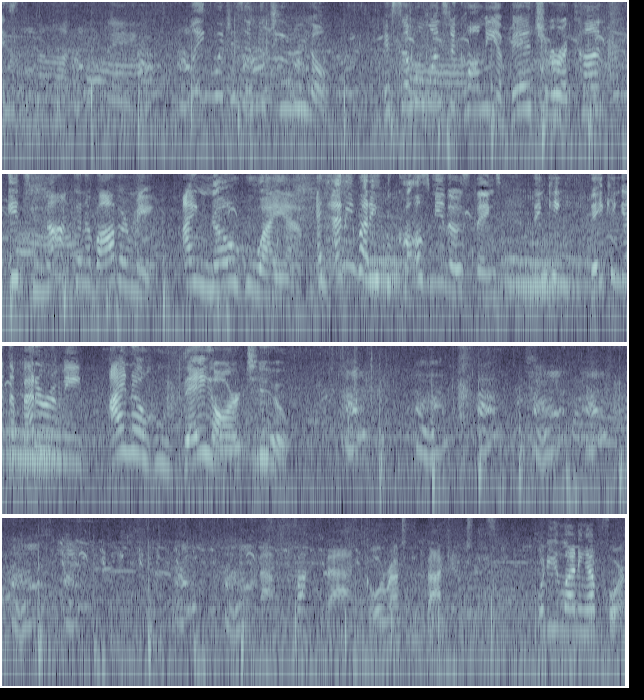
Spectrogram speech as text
is not a thing. Language is immaterial. If someone wants to call me a bitch or a cunt, it's not gonna bother me. I know who I am. And anybody who calls me those things thinking they can get the better of me, I know who they are too. Ah, fuck that. Go around to the back entrance. What are you lining up for?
